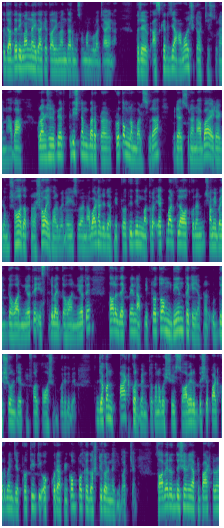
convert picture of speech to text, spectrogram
তো যাদের ইমান নাই তাকে তো আর ইমানদার মুসলমান বলা যায় না। তো যাই হোক, আজকের যে আমল সেটা হচ্ছে সুরা নাবা। কোরআন শরীফের ত্রিশ নম্বর প্রথম নম্বর সুরা। এটা সুরা নাবা, এটা একদম সহজ, আপনারা সবাই পারবেন। এই সুরা নাবাটা যদি আপনি প্রতিদিন মাত্র একবার তিলাওয়াত করেন, স্বামী বাধ্য হওয়ার নিয়তে, স্ত্রী বাধ্য হওয়ার নিয়তে, তাহলে দেখবেন আপনি প্রথম দিন থেকেই আপনার উদ্দেশ্য অনুযায়ী আপনি ফল পাওয়া শুরু করে দিবেন। যখন পাঠ করবেন, তখন অবশ্যই সবের উদ্দেশ্যে পাঠ করবেন যে প্রতিটি অক্ষরে আপনি কমপক্ষে দশটি করে নাকি পাচ্ছেন। সবের উদ্দেশ্য নিয়ে আপনি পাঠ করেন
